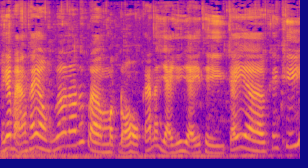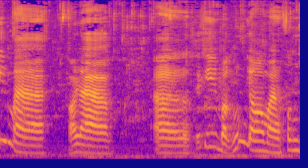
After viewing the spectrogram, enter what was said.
Thì các bạn thấy không, nó, nó rất là mật độ hồ cá nó dày như vậy Thì cái ờ, cái khí mà gọi là à, cái khí bẩn do mà phân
